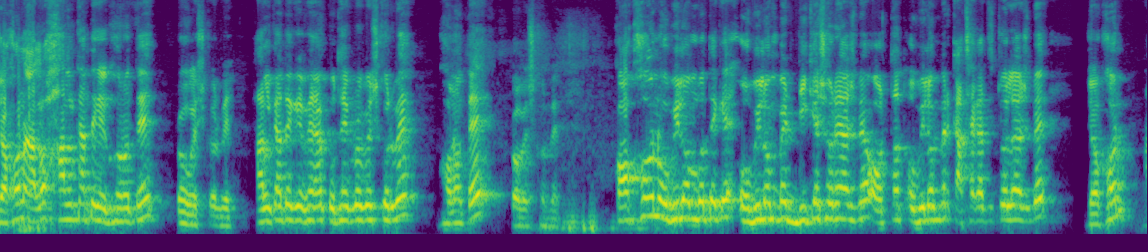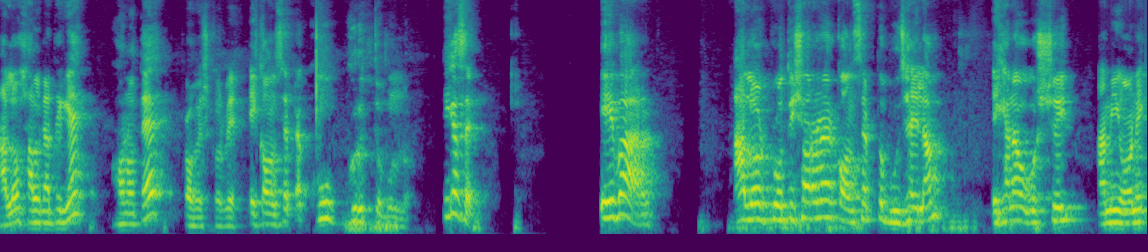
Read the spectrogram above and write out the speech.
যখন আলো হালকা থেকে ঘনতে প্রবেশ করবে। হালকা থেকে ভাইয়া কোথায় প্রবেশ করবে? ঘনতে প্রবেশ করবে। কখন অবিলম্ব থেকে, অবিলম্বের দিকে সরে আসবে, অর্থাৎ অবিলম্বের কাছাকাছি চলে আসবে যখন আলো হালকা থেকে ঘনতে প্রবেশ করবে। এই কনসেপ্টটা খুব গুরুত্বপূর্ণ। ঠিক আছে? এবার আলোর প্রতিসরণের কনসেপ্ট তো বুঝাইলাম। এখানে অবশ্যই আমি অনেক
